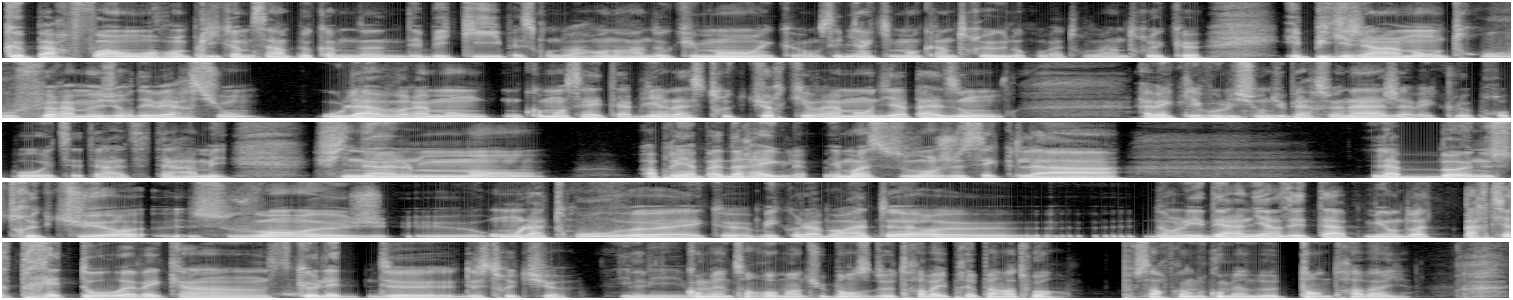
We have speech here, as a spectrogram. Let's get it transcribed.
que parfois on remplit comme ça un peu comme des béquilles parce qu'on doit rendre un document et qu'on sait bien qu'il manque un truc donc on va trouver un truc euh, et puis que généralement on trouve au fur et à mesure des versions où là vraiment on commence à établir la structure qui est vraiment au diapason avec l'évolution du personnage avec le propos etc etc mais finalement après il y a pas de règle mais moi souvent je sais que la la bonne structure, souvent, euh, je- euh, on la trouve avec euh, mes collaborateurs euh, dans les dernières étapes, mais on doit partir très tôt avec un squelette de, de structure. Et Et mais, Combien de temps, Romain, tu penses de travail préparatoire? Ça représente combien de temps de travail?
